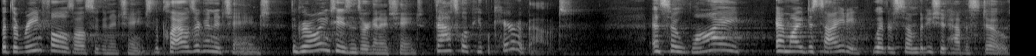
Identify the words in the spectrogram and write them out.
but the rainfall is also going to change. The clouds are going to change. The growing seasons are going to change. That's what people care about. And so why am I deciding whether somebody should have a stove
